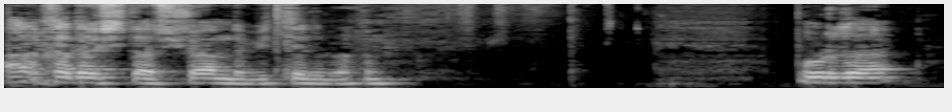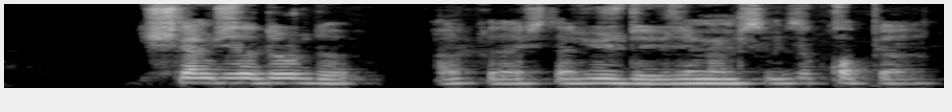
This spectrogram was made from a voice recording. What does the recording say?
Arkadaşlar şu anda bitirdi bakın. Burada işlemci de durdu. Arkadaşlar %100 MMS'imizi kopyaladım.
